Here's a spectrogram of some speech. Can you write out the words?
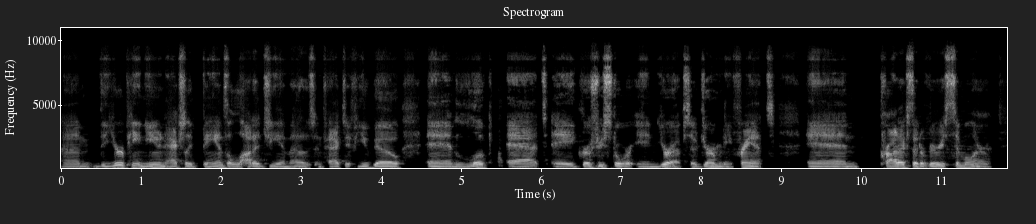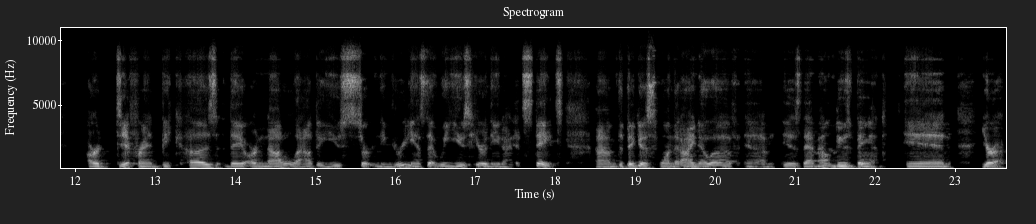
Um, the European Union actually bans a lot of GMOs. In fact, if you go and look at a grocery store in Europe, so Germany, France, and products that are very similar are different because they are not allowed to use certain ingredients that we use here in the United States. Um, the biggest one that I know of um, is that Mountain Dew is banned in Europe,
